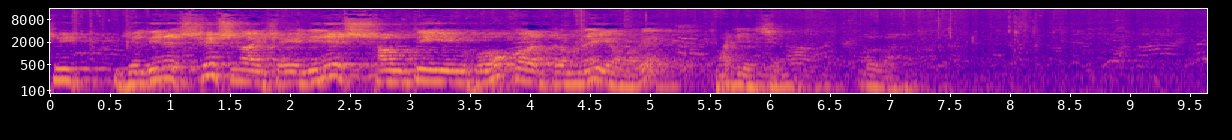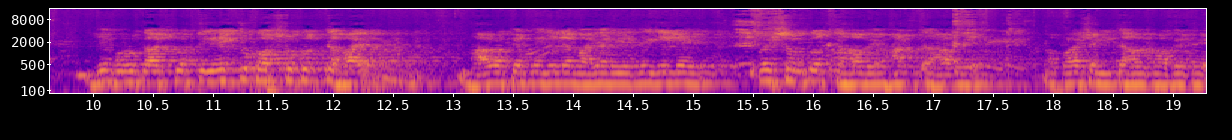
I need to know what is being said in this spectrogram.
সেই যেদিনের শেষ নাই, সেই দিনের শান্তি উপভোগ করার জন্যই আমাদের পাঠিয়েছেন আল্লাহ। যে কোনো কাজ করতে গেলে একটু কষ্ট করতে হয়। ভালো খেতে গেলে বাজারে যেতে গেলে পরিশ্রম করতে হবে, হাঁটতে হবে পয়সা নিতে হবে পকেটে।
